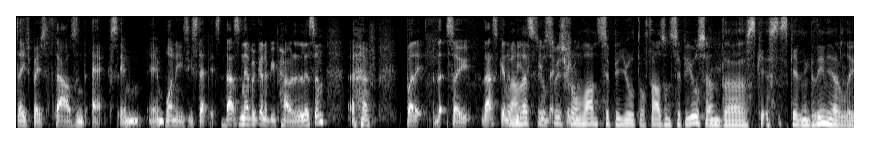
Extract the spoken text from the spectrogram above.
database thousand x in in one easy step, it's that's never going to be parallelism. Uh, but it, so that's going to well, be. Unless like you switch from one CPU to thousand CPUs and uh, sc- scaling linearly,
